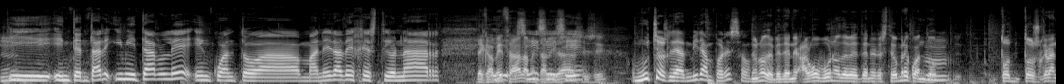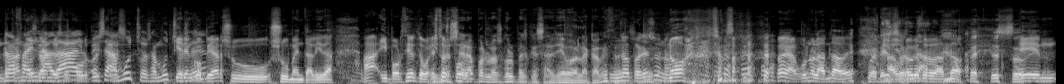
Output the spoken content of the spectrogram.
Mm. y intentar imitarle en cuanto a manera de gestionar. De cabeza, y- la sí, mentalidad, sí, sí, sí. Muchos le admiran por eso. No, no, debe tener, algo bueno debe tener este hombre cuando Mm. tontos grandes, Rafael tantos grandes Nadal, deportistas o sea, muchos, a muchos, quieren ¿eh? copiar su, su mentalidad. Ah, y por cierto, Y esto no es por- será por los golpes que se ha llevado en la cabeza. No, por eso no. No, algunos le han dado, ¿eh? Por eso. Alguno que otro le han dado. Por eso. Eh,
